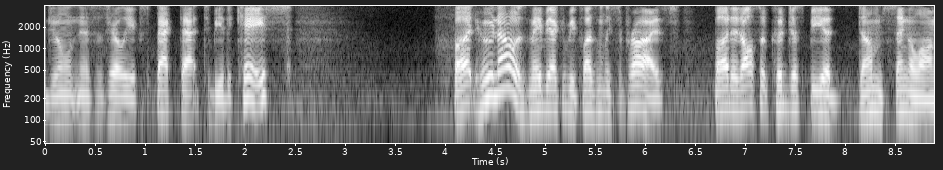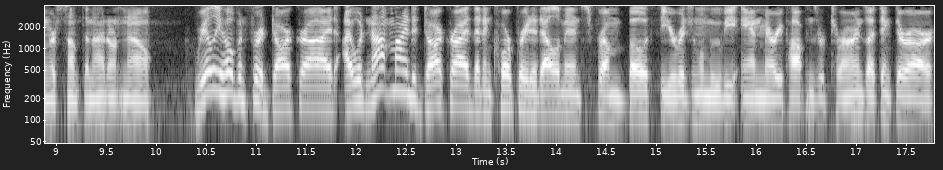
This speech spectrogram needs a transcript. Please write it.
don't necessarily expect that to be the case. But who knows? Maybe I could be pleasantly surprised. But it also could just be a dumb sing along or something. I don't know. Really hoping for a dark ride. I would not mind a dark ride that incorporated elements from both the original movie and Mary Poppins Returns. I think there are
